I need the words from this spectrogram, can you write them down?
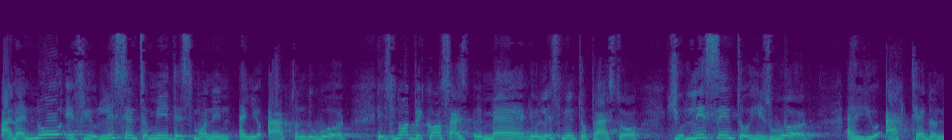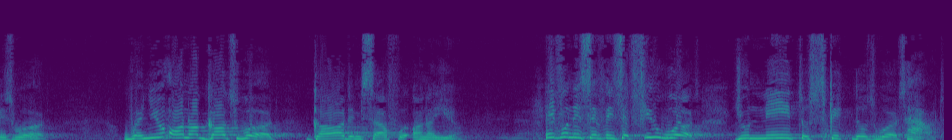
And I know if you listen to me this morning and you act on the word, it's not because as a man you're listening to pastor, you listen to his word and you acted on his word. When you honor God's word, God himself will honor you. Amen. Even if it's a few words, you need to speak those words out.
